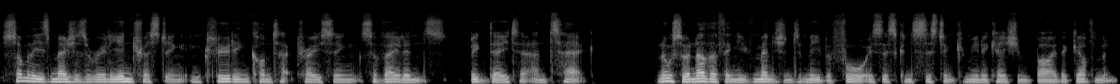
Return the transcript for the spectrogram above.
some of these measures are really interesting, including contact tracing, surveillance, big data, and tech. And also, another thing you've mentioned to me before is this consistent communication by the government.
